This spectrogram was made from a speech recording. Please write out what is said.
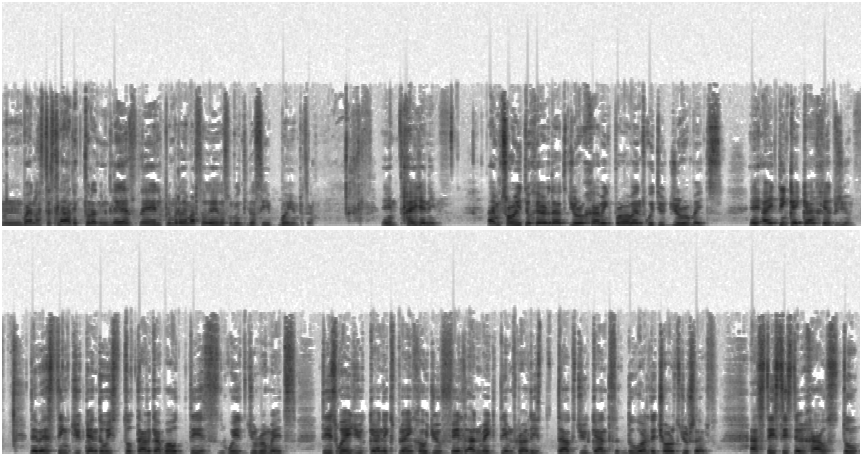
Mm, Bueno, esta es la lectura de inglés del 1 de marzo de 2022 y voy a empezar. Um, Hi Jenny, I'm sorry to hear that you're having problems with your roommates. Uh, I think I can help you. The best thing you can do is to talk about this with your roommates. This way you can explain how you feel and make them realize that you can't do all the chores yourself. As this is their house too,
